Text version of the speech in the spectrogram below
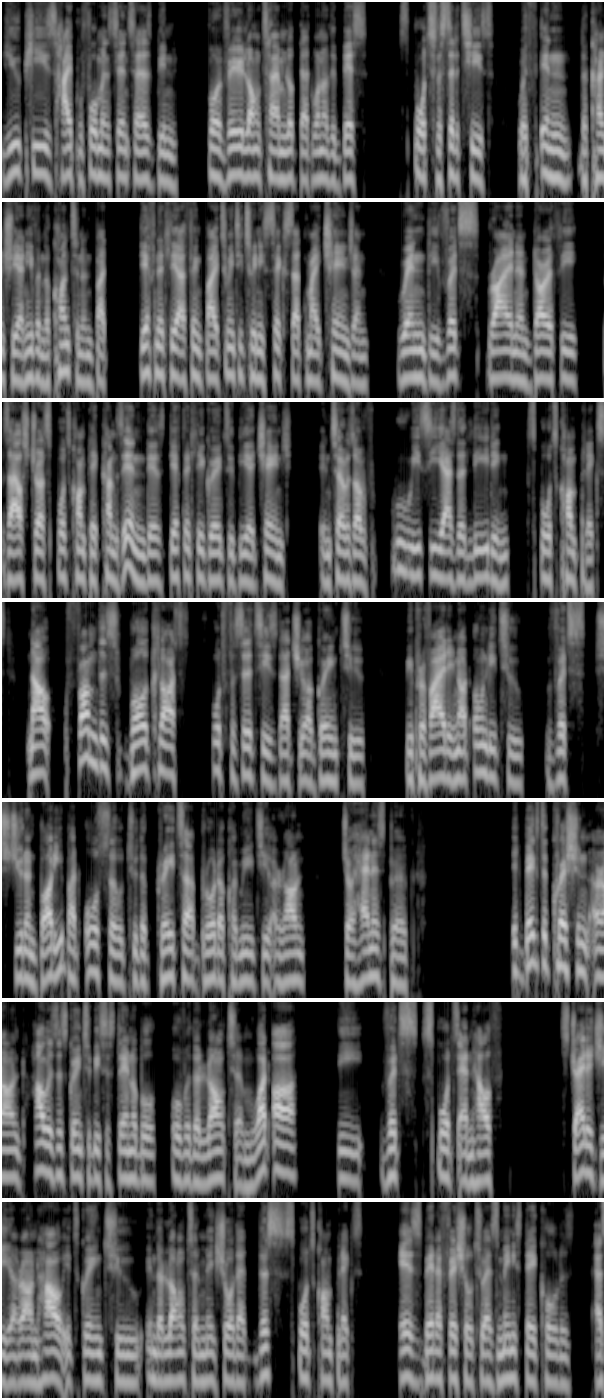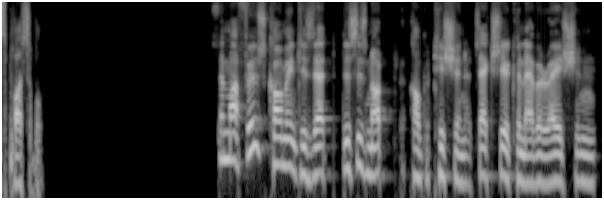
UP's high performance center has been for a very long time looked at one of the best sports facilities within the country and even the continent. But definitely, I think by 2026 that might change. And when the Wits, Brian, and Dorothy Zylstra Sports Complex comes in, there's definitely going to be a change in terms of who we see as the leading sports complex. Now, from this world class sport facilities that you are going to be providing, not only to Wits student body, but also to the greater, broader community around Johannesburg, it begs the question around how is this going to be sustainable over the long term? What are the Wits sports and health strategy around how it's going to, in the long term, make sure that this sports complex is beneficial to as many stakeholders as possible. So, my first comment is that this is not a competition, it's actually a collaboration.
